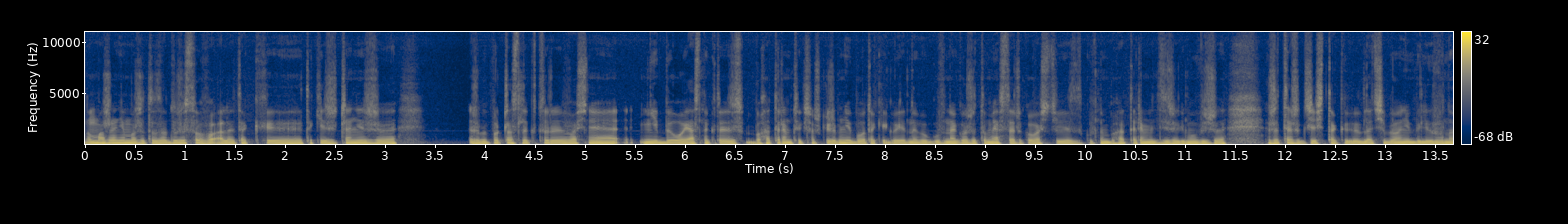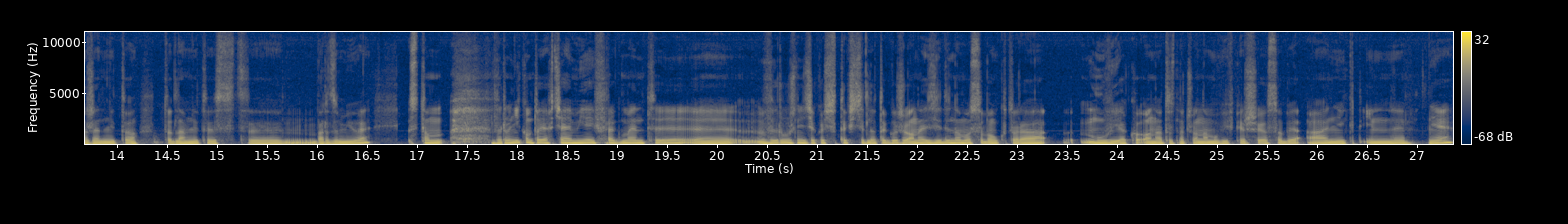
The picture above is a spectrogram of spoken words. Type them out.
no marzenie może to za duże słowo, ale tak, e, takie życzenie, że żeby podczas lektury właśnie nie było jasne, kto jest bohaterem tej książki, żeby nie było takiego jednego głównego, że to miasteczko właściwie jest głównym bohaterem, więc jeżeli mówisz, że, że też gdzieś tak dla ciebie oni byli równorzędni, to, to dla mnie to jest y, bardzo miłe. Z tą Weroniką to ja chciałem jej fragmenty y, wyróżnić jakoś w tekście, dlatego, że ona jest jedyną osobą, która mówi jako ona, to znaczy ona mówi w pierwszej osobie, a nikt inny nie.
